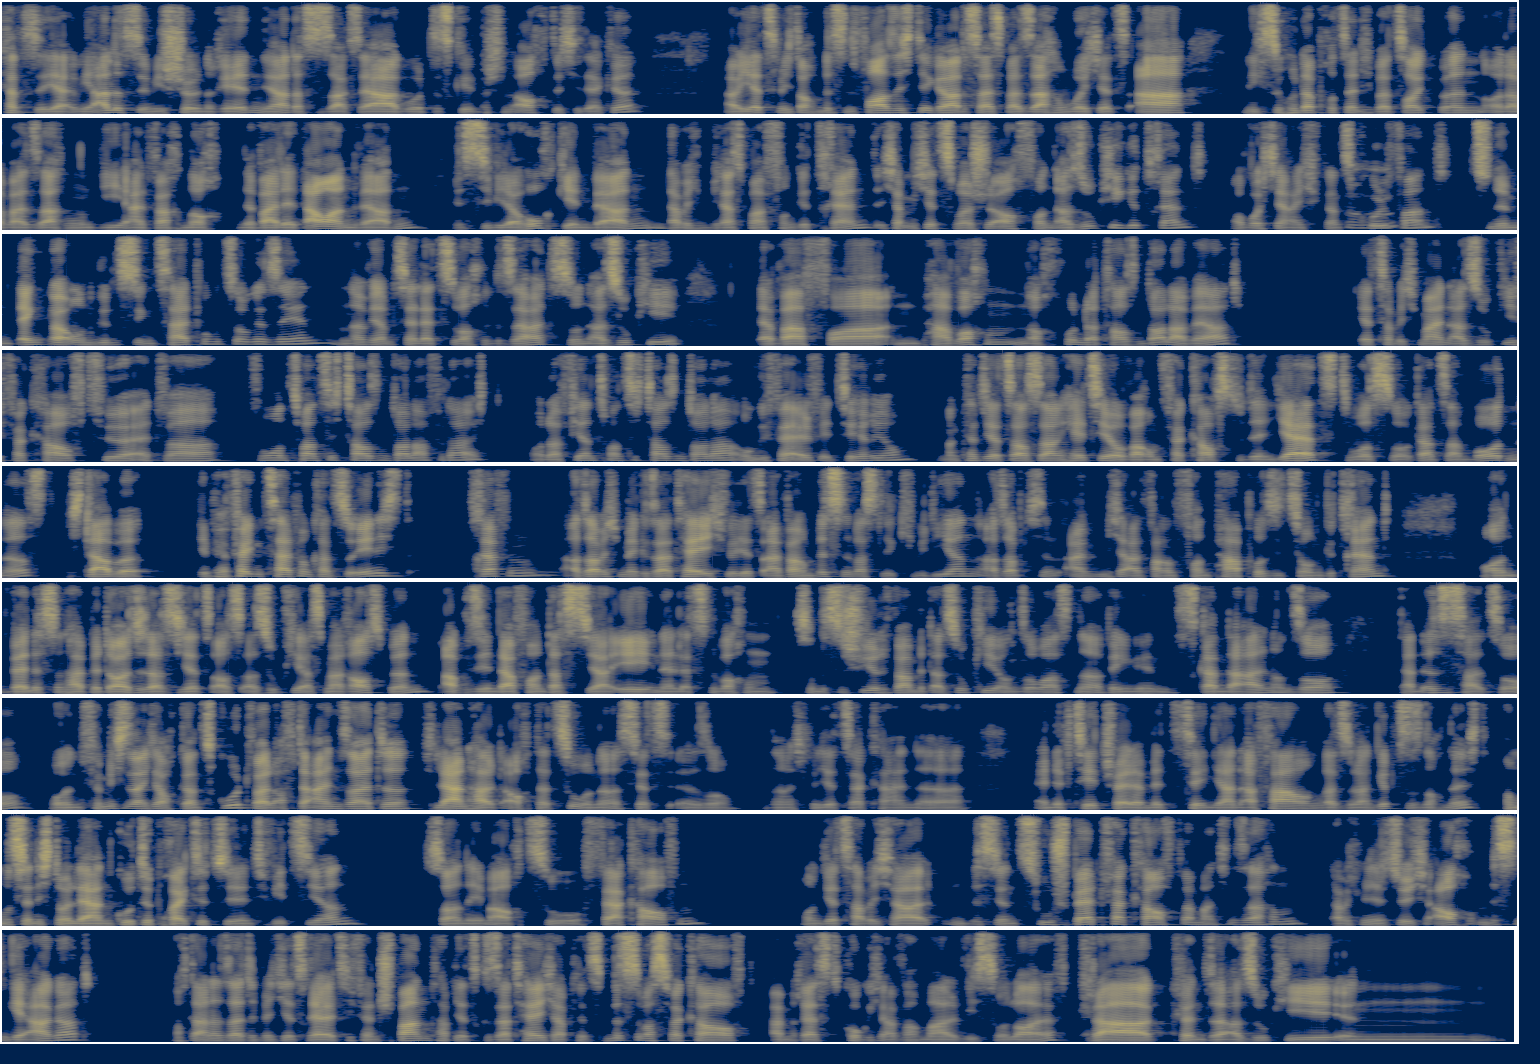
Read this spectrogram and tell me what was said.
kannst du ja irgendwie alles irgendwie schön reden, ja, dass du sagst, ja gut, das geht bestimmt auch durch die Decke. Aber jetzt bin ich doch ein bisschen vorsichtiger. Das heißt, bei Sachen, wo ich jetzt A, nicht so hundertprozentig überzeugt bin oder bei Sachen, die einfach noch eine Weile dauern werden, bis sie wieder hochgehen werden, da habe ich mich erstmal von getrennt. Ich habe mich jetzt zum Beispiel auch von Azuki getrennt, obwohl ich den eigentlich ganz mhm. cool fand. Zu einem denkbar ungünstigen Zeitpunkt so gesehen. Ne, wir haben es ja letzte Woche gesagt, so ein Azuki, der war vor ein paar Wochen noch 100.000 Dollar wert. Jetzt habe ich meinen Azuki verkauft für etwa 25.000 Dollar vielleicht oder 24.000 Dollar, ungefähr 11 Ethereum. Man könnte jetzt auch sagen, hey Theo, warum verkaufst du denn jetzt, wo es so ganz am Boden ist? Ich glaube, den perfekten Zeitpunkt kannst du eh nicht treffen. Also habe ich mir gesagt, hey, ich will jetzt einfach ein bisschen was liquidieren. Also habe ich mich einfach von ein paar Positionen getrennt. Und wenn es dann halt bedeutet, dass ich jetzt aus Azuki erstmal raus bin, abgesehen davon, dass es ja eh in den letzten Wochen so ein bisschen schwierig war mit Azuki und sowas, ne, wegen den Skandalen und so, dann ist es halt so. Und für mich ist es eigentlich auch ganz gut, weil auf der einen Seite, ich lerne halt auch dazu, ne, ist jetzt, also, ne, ich bin jetzt ja kein äh, NFT-Trader mit zehn Jahren Erfahrung, weil so lange gibt es noch nicht. Man muss ja nicht nur lernen, gute Projekte zu identifizieren, sondern eben auch zu verkaufen. Und jetzt habe ich halt ein bisschen zu spät verkauft bei manchen Sachen. Da habe ich mich natürlich auch ein bisschen geärgert. Auf der anderen Seite bin ich jetzt relativ entspannt, habe jetzt gesagt, hey, ich habe jetzt ein bisschen was verkauft. Beim Rest gucke ich einfach mal, wie es so läuft. Klar könnte Azuki in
